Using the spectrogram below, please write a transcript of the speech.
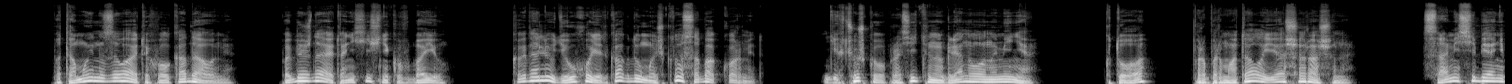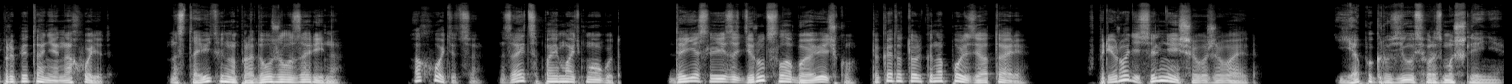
Потому и называют их волкодавами. Побеждают они хищников в бою. Когда люди уходят, как думаешь, кто собак кормит? Девчушка вопросительно глянула на меня. «Кто?» – пробормотала я ошарашенно. «Сами себе они пропитание находят», – наставительно продолжила Зарина. «Охотятся, зайца поймать могут. Да если и задерут слабую овечку, так это только на пользе отаре. В природе сильнейший выживает». Я погрузилась в размышления.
